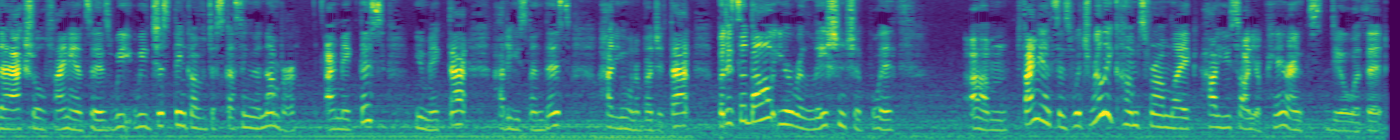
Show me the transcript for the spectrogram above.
the actual finances? We we just think of discussing the number. I make this you make that. How do you spend this? How do you want to budget that? But it's about your relationship with um, finances which really comes from like how you saw your parents deal with it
